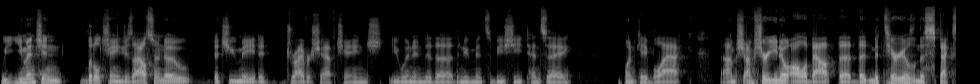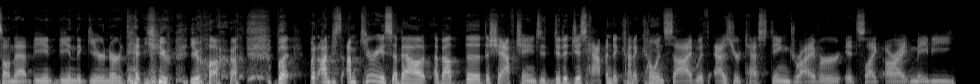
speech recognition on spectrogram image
You mentioned little changes. I also know that you made a driver shaft change. You went into the the new Mitsubishi Tensei 1K Black. I'm, sh- I'm sure you know all about the the materials and the specs on that being being the gear nerd that you you are. But but I'm just I'm curious about about the the shaft change. Did it just happen to kind of coincide with as you're testing driver it's like all right maybe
